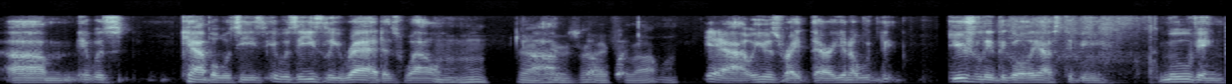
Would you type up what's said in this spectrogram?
um, it was Campbell was easy. It was easily read as well. Mm-hmm. Yeah, um, he was ready so, for that one. Yeah, he was right there. You know, usually the goalie has to be moving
